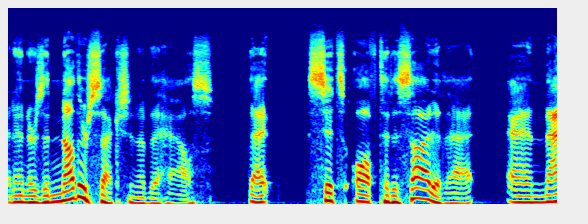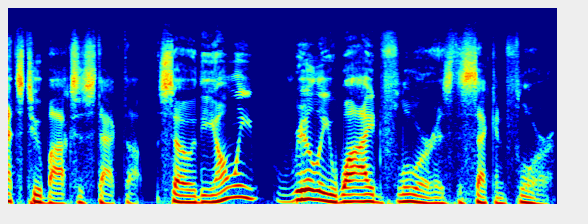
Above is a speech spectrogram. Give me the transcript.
And then there's another section of the house that sits off to the side of that, and that's two boxes stacked up. So the only really wide floor is the second floor.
